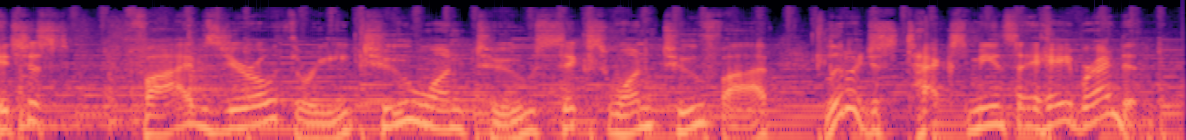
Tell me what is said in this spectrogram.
It's just 503 212 6125. Literally just text me and say, hey, Brendon.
